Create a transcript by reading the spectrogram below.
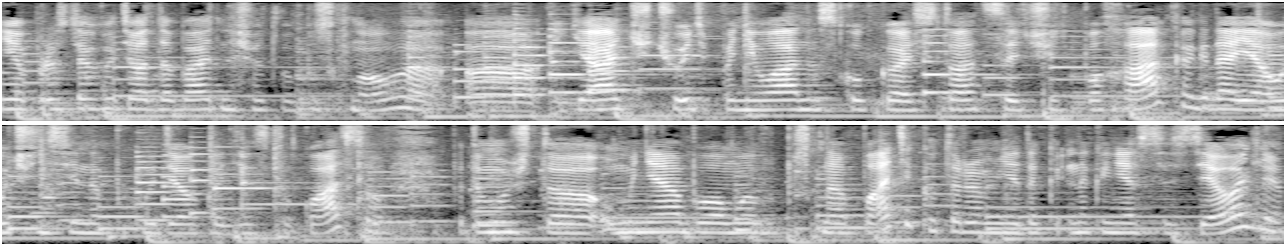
Я просто я хотела добавить насчет выпускного. А, я чуть-чуть поняла, насколько ситуация чуть плоха, когда я очень сильно похудела к 11 классу, потому что у меня было мое выпускное платье, которое мне наконец-то сделали,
